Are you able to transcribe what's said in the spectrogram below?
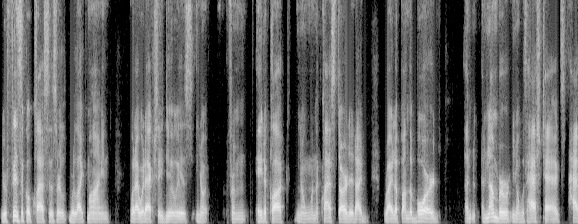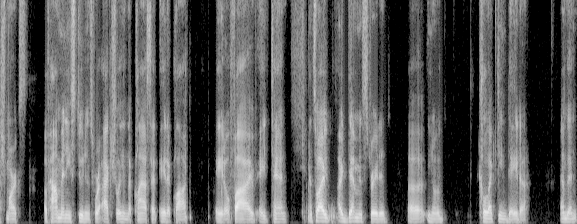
your physical classes are were like mine, what I would actually do is, you know, from eight o'clock, you know, when the class started, I'd write up on the board a, a number, you know, with hashtags, hash marks of how many students were actually in the class at eight o'clock, 805, 810. And so I, I demonstrated, uh, you know, collecting data and then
